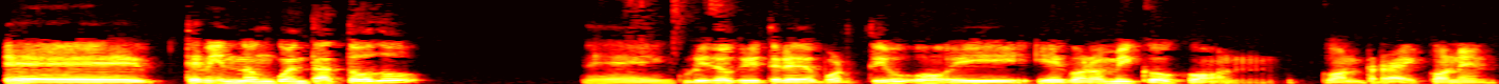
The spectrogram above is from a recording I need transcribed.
Eh, teniendo en cuenta todo, eh, incluido criterio deportivo y, y económico, con, con Raikkonen.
